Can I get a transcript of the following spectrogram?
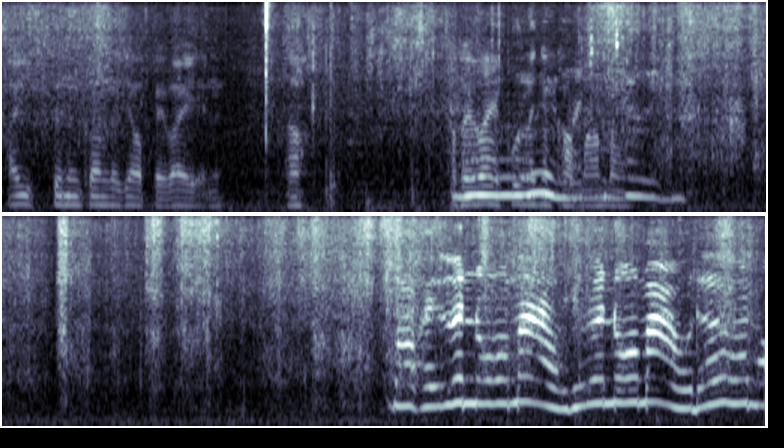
เอาอีกตัวหนึงก่อนเราจะเอาไปไว้นะเอาเอาไปไว้พุ่นเราจะเข้ามาใหม่ บอกให้เอื้อนโนมาเอาอยู่เอื้อนโนมาเอาเด้อโน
